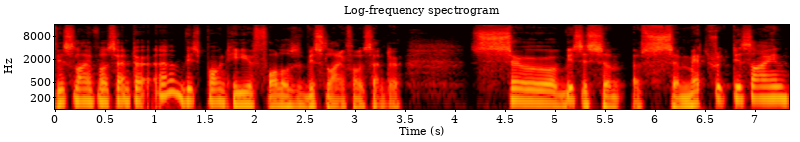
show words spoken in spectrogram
this line from the center, and this point here follows this line from the center. So this is a, a, symmetric design.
